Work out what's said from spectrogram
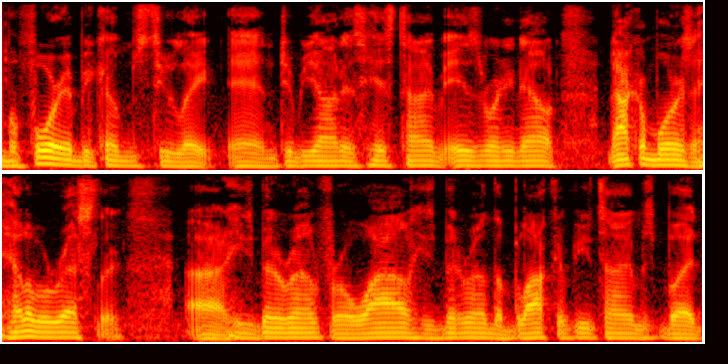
before it becomes too late. And to be honest, his time is running out. Nakamura is a hell of a wrestler. Uh, he's been around for a while. He's been around the block a few times, but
